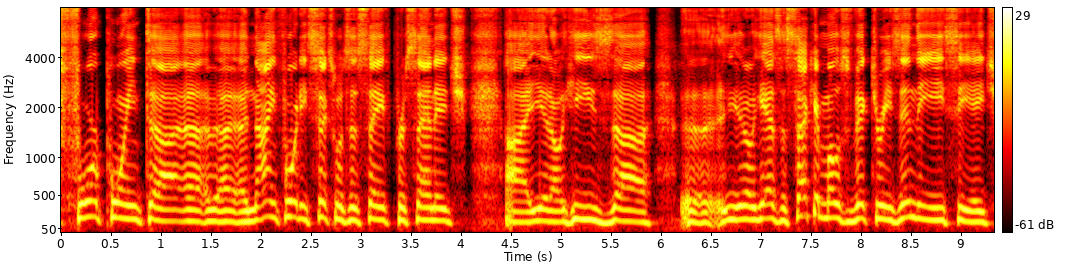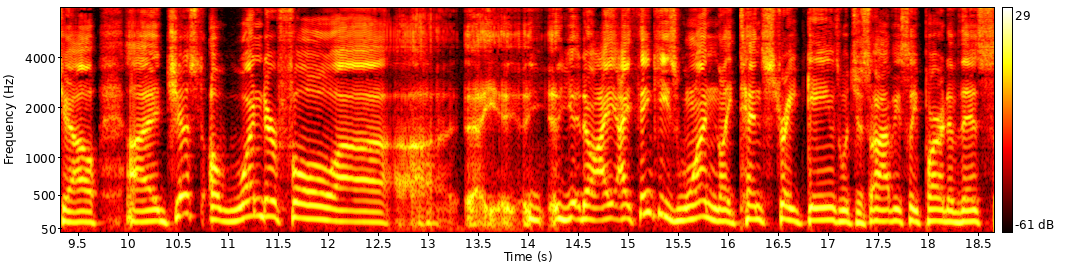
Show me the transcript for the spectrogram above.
four point uh, uh, uh, nine forty six was his save percentage. Uh, you know he's uh, uh, you know he has the second most victories in the ECHL. just a wonderful. you know I, I think he's won like ten straight games, which is obviously part of this.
